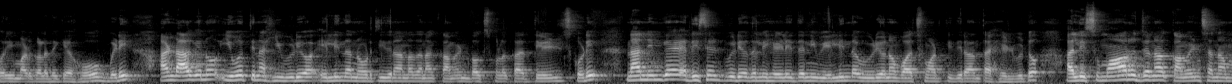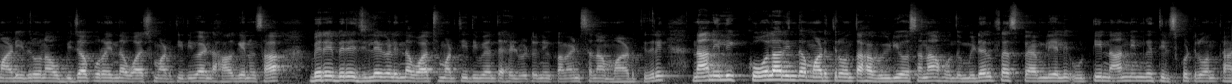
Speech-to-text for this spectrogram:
ವರಿ ಮಾಡ್ಕೊಳ್ಳೋದಕ್ಕೆ ಹೋಗಬೇಡಿ. ಆ್ಯಂಡ್ ಹಾಗೇನೋ ಇವತ್ತಿನ ಈ ವಿಡಿಯೋ ಎಲ್ಲಿಂದ ನೋಡ್ತಿದ್ದೀರಾ ಅನ್ನೋದನ್ನು ಕಮೆಂಟ್ ಬಾಕ್ಸ್ ಮೂಲಕ ತಿಳಿಸ್ಕೊಡಿ. ನಾನು ನಿಮಗೆ ರೀಸೆಂಟ್ ವಿಡಿಯೋದಲ್ಲಿ ಹೇಳಿದ್ದೆ, ನೀವು ಎಲ್ಲಿಂದ ವಿಡಿಯೋನ ವಾಚ್ ಮಾಡ್ತಿದ್ದೀರಾ ಅಂತ ಹೇಳಿಬಿಟ್ಟು. ಅಲ್ಲಿ ಸುಮಾರು ಜನ ಕಮೆಂಟ್ಸನ್ನು ಮಾಡಿದರು. ನಾವು ಬಿಜಾಪುರದಿಂದ ವಾಚ್ ಮಾಡ್ತಿದ್ದೀವಿ. ಆ್ಯಂಡ್ ಹಾಗೇನೂ ಸಹ ಬೇರೆ ಬೇರೆ ಜಿಲ್ಲೆಗಳಿಂದ ವಾಚ್ ಮಾಡ್ತಿದ್ದೀವಿ ಅಂತ ಹೇಳಿಬಿಟ್ಟು ನೀವು ಕಮೆಂಟ್ಸನ್ನು ಮಾಡ್ತಿದ್ರಿ. ನಾನಿಲ್ಲಿ ಕೋಲಾರಿಂದ ಮಾಡ್ತಿರುವಂತಹ ವೀಡಿಯೋಸನ್ನು ಒಂದು ಮಿಡಲ್ ಕ್ಲಾಸ್ ಫ್ಯಾಮಿಲಿಯಲ್ಲಿ ಹುಟ್ಟಿ ನಾನು ನಿಮಗೆ ತಿಳಿಸ್ಕೊಟ್ಟಿರುವಂತಹ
